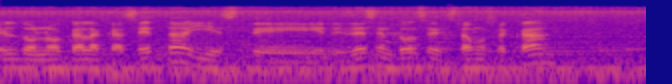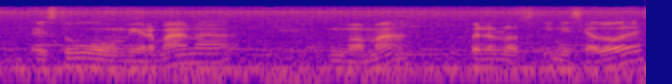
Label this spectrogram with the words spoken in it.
Él donó acá la caseta y este, desde ese entonces estamos acá. Estuvo mi hermana, mi mamá, fueron los iniciadores.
